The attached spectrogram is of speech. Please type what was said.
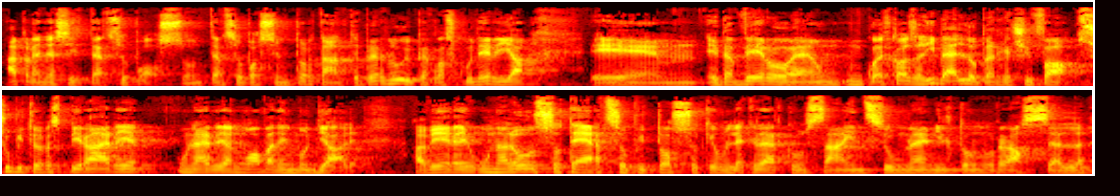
a prendersi il terzo posto, un terzo posto importante per lui, per la scuderia e, e davvero è un, un, qualcosa di bello perché ci fa subito respirare un'area nuova nel mondiale. Avere un Alonso terzo piuttosto che un Leclerc, un Sainz, un Hamilton, un Russell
